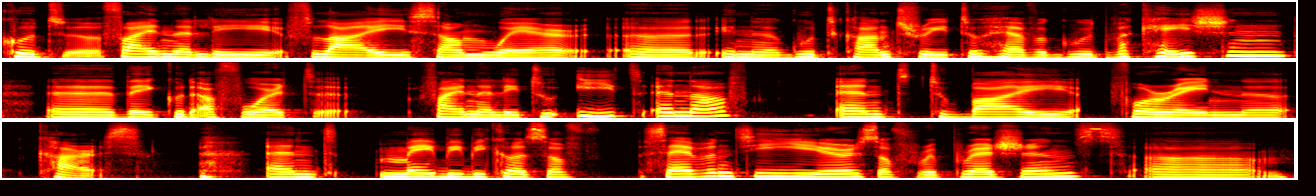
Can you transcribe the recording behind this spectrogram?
could uh, finally fly somewhere uh, in a good country to have a good vacation. Uh, they could afford uh, finally to eat enough and to buy foreign uh, cars. and maybe because of 70 years of repressions um,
